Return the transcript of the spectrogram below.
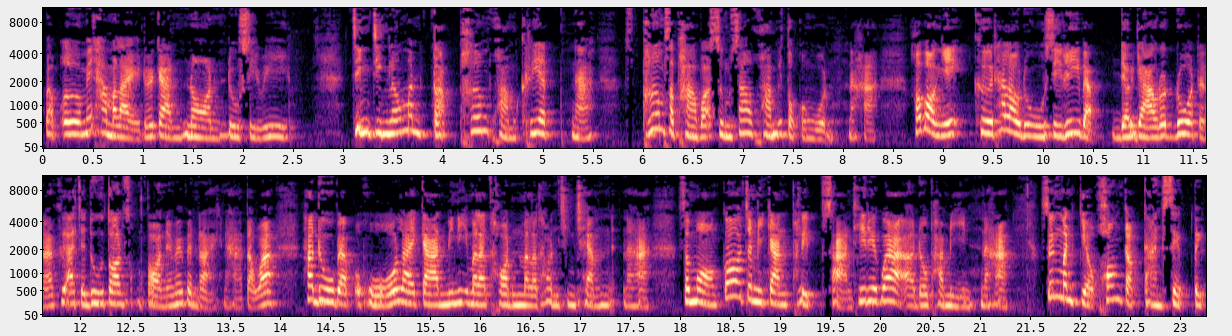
แบบเออไม่ทำอะไรด้วยการนอนดูซีรีส์จริง ๆ แล้วมันกลับเพิ่มความเครียดนะ เพิ่มสภาวะซึมเศร้าความวิตกกังวลนะคะเขาบอกงี้คือถ้าเราดูซีรีส์แบบยาวๆรวดๆนะคืออาจจะดูตอนสองตอนเนี่ยไม่เป็นไรนะคะแต่ว่าถ้าดูแบบโอ้โหรายการมินิมาราทอนมาราทอนชิงแชมป์นะคะสมองก็จะมีการผลิตสารที่เรียกว่าโดพามีนนะคะซึ่งมันเกี่ยวข้องกับการเสพติด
